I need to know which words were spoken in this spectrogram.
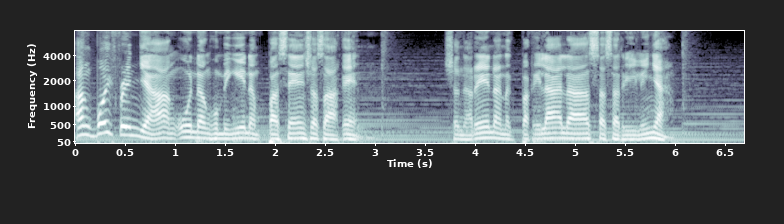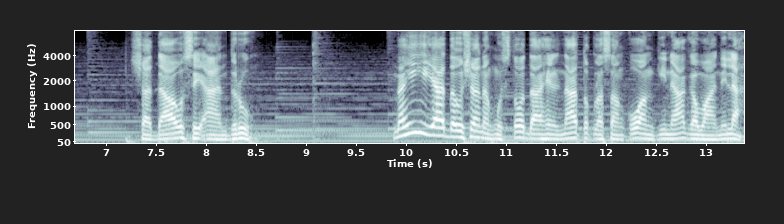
Ang boyfriend niya ang unang humingi ng pasensya sa akin. Siya na rin ang nagpakilala sa sarili niya. Siya daw si Andrew. Nahihiya daw siya ng husto dahil natuklasan ko ang ginagawa nila.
